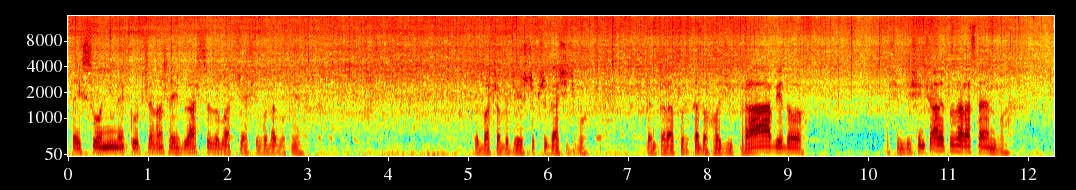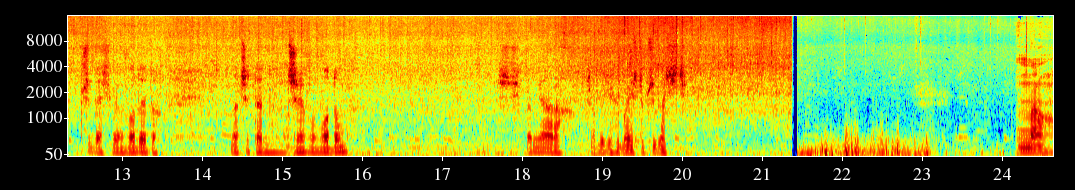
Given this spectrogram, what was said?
z tej słoniny, kurczę, na tej blaszce, zobaczcie jak się woda gotuje. Chyba trzeba będzie jeszcze przygasić, bo temperaturka dochodzi prawie do 80, ale to zaraz ten, bo przygasiłem wodę, to znaczy ten drzewo wodą. Jeszcze się tam jara. Trzeba będzie chyba jeszcze przygasić. No,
